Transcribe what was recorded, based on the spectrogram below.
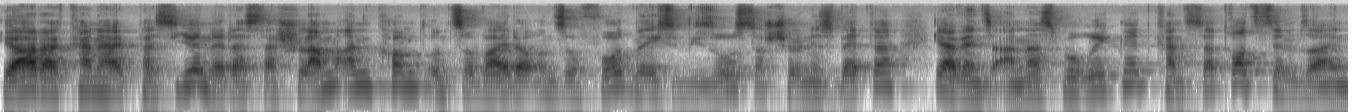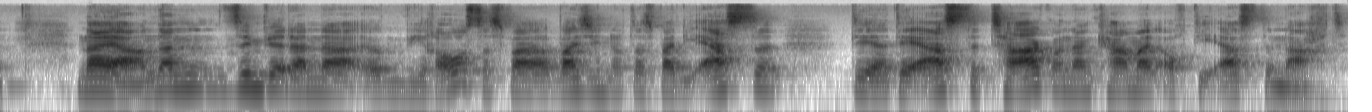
Ja, da kann halt passieren, ne, dass da Schlamm ankommt und so weiter und so fort. Und ich so, wieso ist doch schönes Wetter? Ja, wenn es anderswo regnet, kann es da trotzdem sein. Naja, und dann sind wir dann da irgendwie raus. Das war, weiß ich noch, das war die erste, der, der erste Tag und dann kam halt auch die erste Nacht.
